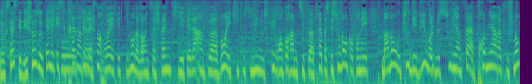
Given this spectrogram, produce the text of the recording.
Donc ça, c'est des choses auxquelles il faut Et c'est très intéressant, ouais, effectivement, d'avoir une sage-femme qui était là un peu avant et qui continue de nous suivre encore un petit peu après. Parce que souvent, quand on est maman au tout début, moi, je me souviens de ça, la première accouchement,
